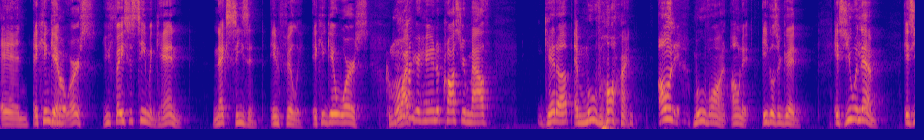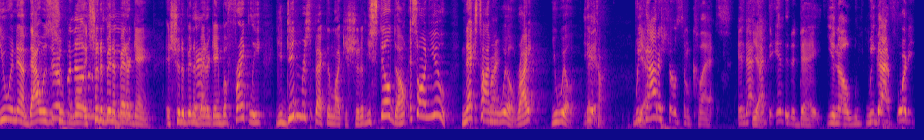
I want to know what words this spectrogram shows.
and it can get you know, worse. You face this team again next season in Philly. It could get worse. Come on. Wipe your hand across your mouth, get up, and move on. Own it. Move on. Own it. Eagles are good. It's you and yeah. them. It's you and them. That was the Super Bowl. It should have been a better game. It should have been yeah. a better game. But frankly, you didn't respect them like you should have. You still don't. It's on you. Next time right. you will, right? You will. Yeah. Next time. We yeah. got to show some class. And that at the end of the day, you know, we got 40,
